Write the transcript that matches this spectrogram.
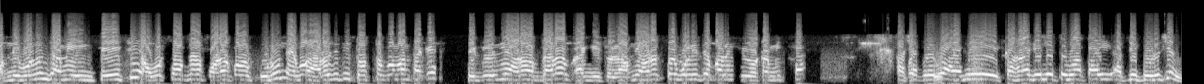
আপনি বলুন যে আমি এই পেয়েছি অবশ্যই আপনারা পড়া করা- পড়ুন এবং আরও যদি তথ্য প্রমাণ থাকে সেগুলো নিয়ে আরও আপনারা এগিয়ে চলুন। আপনি হঠাৎ করে বলিতে পারেন কি ওটা মিথ্যা? আচ্ছা প্রভু আপনি কাহা গেলে তোমা পাই আপনি পড়েছেন?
